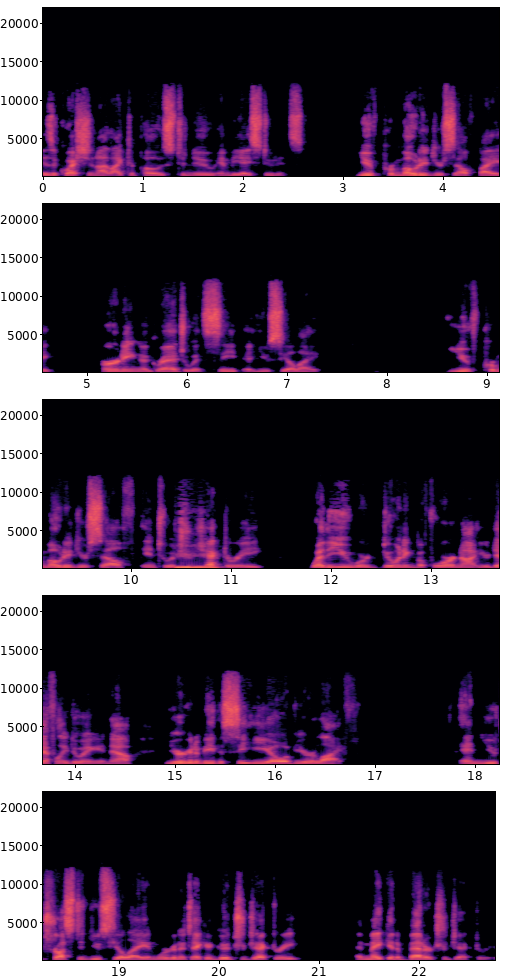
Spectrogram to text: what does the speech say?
is a question i like to pose to new mba students. You've promoted yourself by earning a graduate seat at ucla you've promoted yourself into a Mhm. trajectory whether you were doing it before or not you're definitely doing it now you're going to be the ceo of your life. And you trusted ucla and we're going to take a good trajectory and make it a better trajectory.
